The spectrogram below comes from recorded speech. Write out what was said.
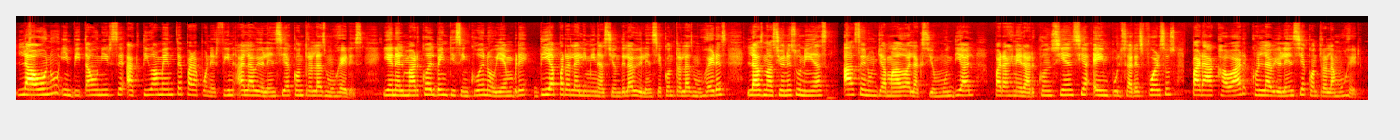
La ONU invita a unirse activamente para poner fin a la violencia contra las mujeres y en el marco del 25 de noviembre, Día para la Eliminación de la Violencia contra las Mujeres, las Naciones Unidas hacen un llamado a la acción mundial para generar conciencia e impulsar esfuerzos para acabar con la violencia contra la mujer.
